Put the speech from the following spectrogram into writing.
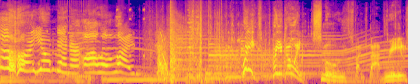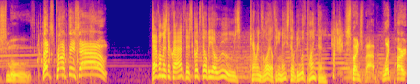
Oh, you men are all alike. Wait, where are you going? Smooth, SpongeBob, real smooth. Let's talk this out. Careful, Mr. Krabs, this could still be a ruse. Karen's loyalty may still be with Plankton. SpongeBob, what part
